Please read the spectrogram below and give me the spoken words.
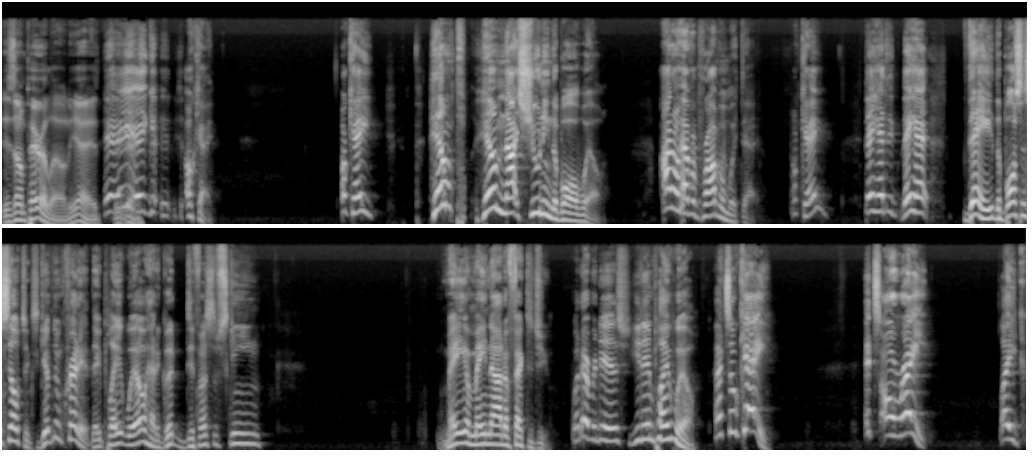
is unparalleled. Yeah. it- Yeah, yeah. yeah, yeah, okay, okay, him him not shooting the ball well, I don't have a problem with that. Okay, they had to, they had they the Boston Celtics give them credit. They played well, had a good defensive scheme. May or may not affected you. Whatever it is, you didn't play well. That's okay. It's all right. Like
